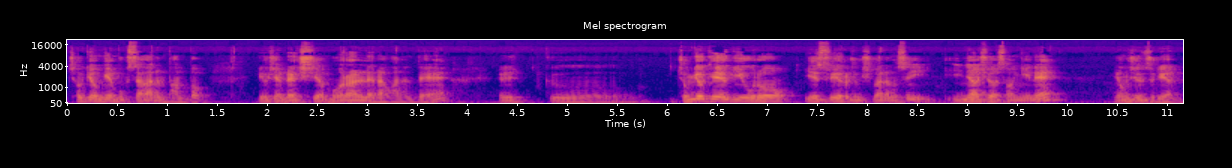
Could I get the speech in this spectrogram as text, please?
적용에 묵상하는 방법. 이것이 렉시어 모랄레라고 하는데 이- 그 종교 개혁 이후로 예수회를 중심하는 것은 이냐시오 성인의 영신수련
